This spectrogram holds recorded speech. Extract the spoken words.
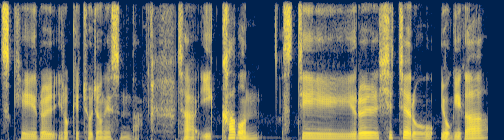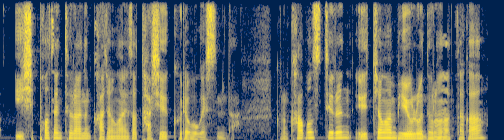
스케일을 이렇게 조정했습니다. 자, 이 카본 스틸을 실제로 여기가 20%라는 가정하에서 다시 그려보겠습니다. 그럼 카본 스틸은 일정한 비율로 늘어났다가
